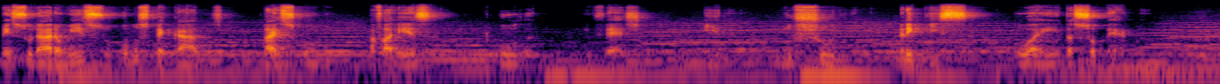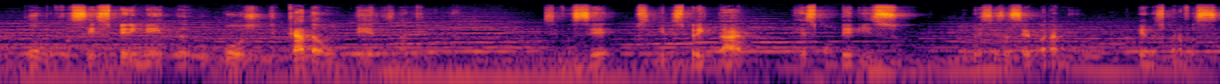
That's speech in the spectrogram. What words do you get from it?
mensuraram isso como os pecados, tais como avareza, gula, inveja, ira, luxúria, preguiça ou ainda soberba. Como você experimenta o gozo de cada um deles na vida? Se você conseguir espreitar e responder isso, precisa ser para mim, apenas para você.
